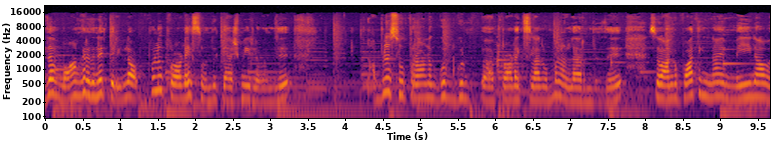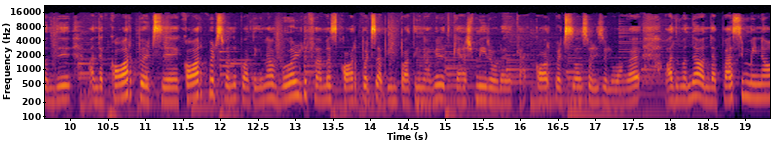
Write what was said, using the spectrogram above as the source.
எதை வாங்குறதுனே தெரியல. அவ்வளோ ப்ராடக்ட்ஸ் வந்து காஷ்மீரில் வந்து அவ்வளோ சூப்பரான குட் குட் ப்ராடக்ட்ஸ்லாம் ரொம்ப நல்லா இருந்தது. ஸோ அங்கே பார்த்திங்கன்னா மெயினாக வந்து அந்த கார்பெட்ஸு கார்பெட்ஸ் வந்து பார்த்திங்கன்னா வேர்ல்டு ஃபேமஸ் கார்பெட்ஸ் அப்படின்னு பார்த்தீங்கன்னாவே அது காஷ்மீரோட கார்பெட்ஸ் தான் சொல்லி சொல்லுவாங்க. அது வந்து அந்த பசுமினா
